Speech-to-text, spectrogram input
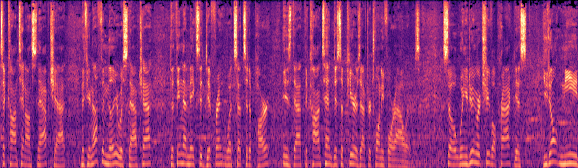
to content on Snapchat. And if you're not familiar with Snapchat, the thing that makes it different, what sets it apart, is that the content disappears after 24 hours. So when you're doing retrieval practice, you don't need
